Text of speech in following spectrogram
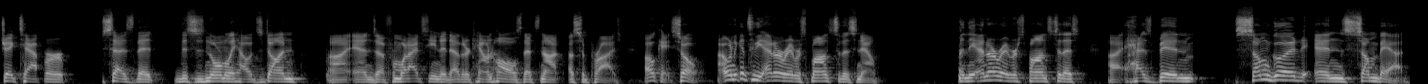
Jake Tapper says that this is normally how it's done. Uh, and uh, from what I've seen at other town halls, that's not a surprise. Okay, so I want to get to the NRA response to this now. And the NRA response to this uh, has been some good and some bad.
